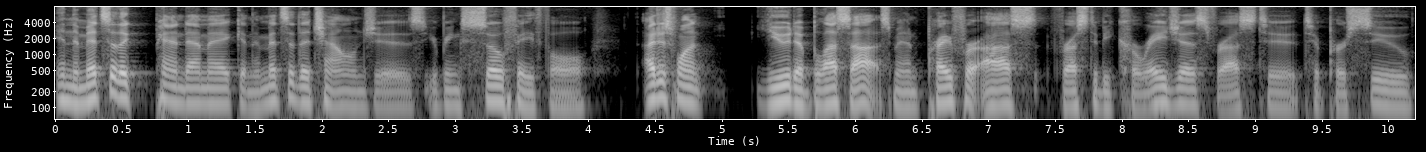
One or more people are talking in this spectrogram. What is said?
in the midst of the pandemic, in the midst of the challenges, you're being so faithful. I just want you to bless us, man. Pray for us, for us to be courageous, for us to to pursue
